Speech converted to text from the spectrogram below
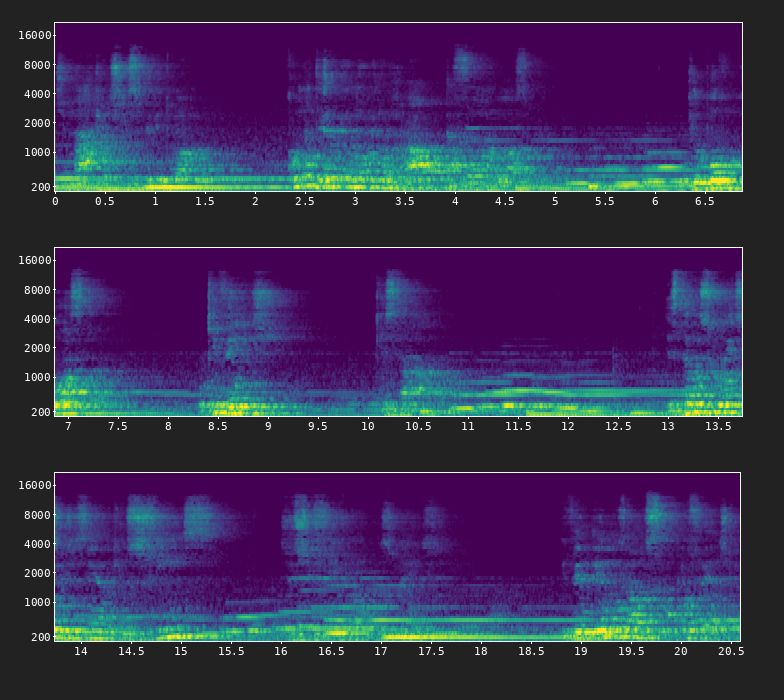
de marketing espiritual, como ter o meu nome no hall da fama gospel, o que o povo gosta, o que vende, o que está na mão. Estamos com isso dizendo que os fins justificam os meios. E vendemos a unção profética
